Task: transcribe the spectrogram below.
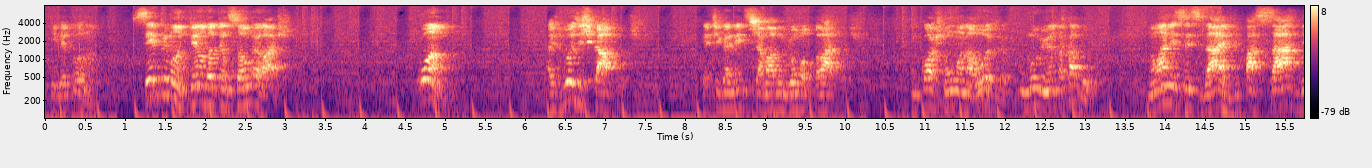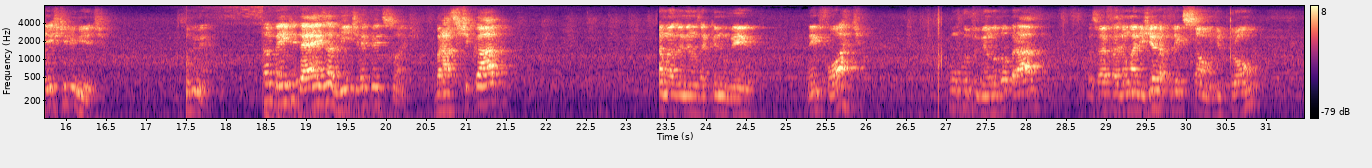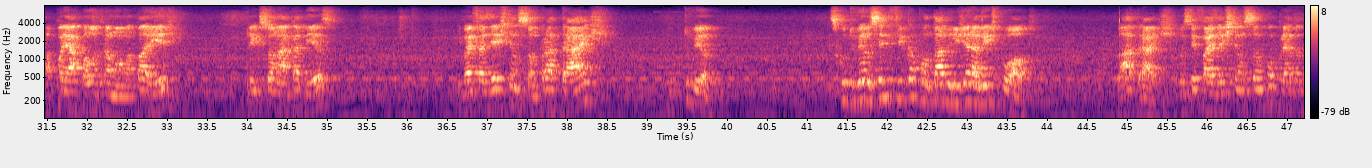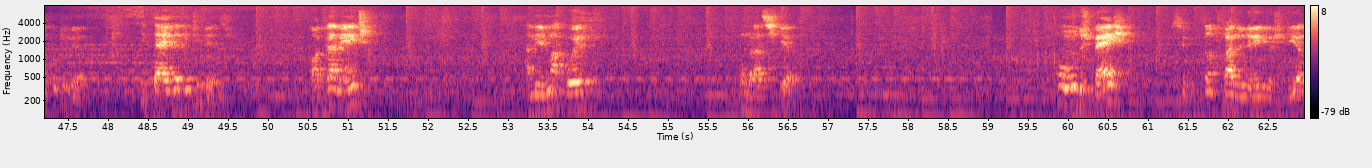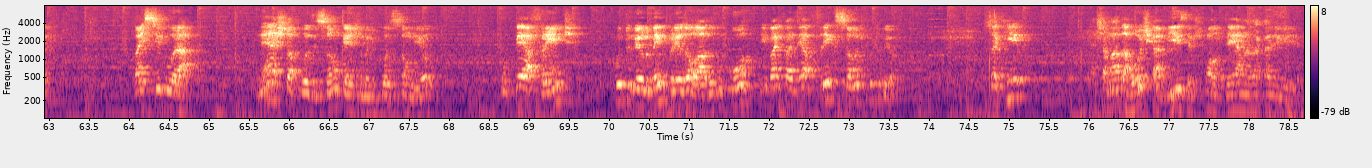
e retornando. Sempre mantendo a tensão no elástico. Quando as duas escápulas, que antigamente se chamavam de omoplatas, encostam uma na outra, o movimento acabou. Não há necessidade de passar deste limite. Movimento. Também de 10 a 20 repetições. Braço esticado, mais ou menos aqui no meio, bem forte, com o cotovelo dobrado. Você vai fazer uma ligeira flexão de tronco, apoiar com a outra mão na parede, flexionar a cabeça e vai fazer a extensão para trás do cotovelo. Esse cotovelo sempre fica apontado ligeiramente para o alto, lá atrás. Você faz a extensão completa do cotovelo, de 10 a 20 vezes. Obviamente, a mesma coisa com o braço esquerdo. Com um dos pés, tanto faz o direito ou esquerdo, vai segurar nesta posição, que a gente chama de posição neutra, o pé à frente cotovelo bem preso ao lado do corpo e vai fazer a flexão de cotovelo. Isso aqui é chamada rosca bíceps com alternas da academia.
